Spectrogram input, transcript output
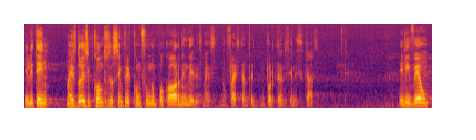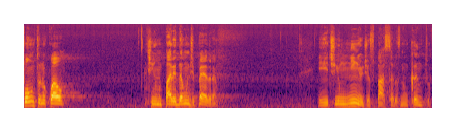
ele tem mais dois encontros, eu sempre confundo um pouco a ordem deles, mas não faz tanta importância nesse caso. Ele vê um ponto no qual tinha um paredão de pedra e tinha um ninho de os pássaros num canto.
